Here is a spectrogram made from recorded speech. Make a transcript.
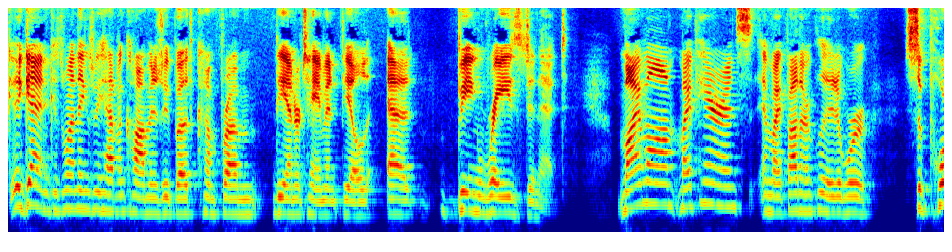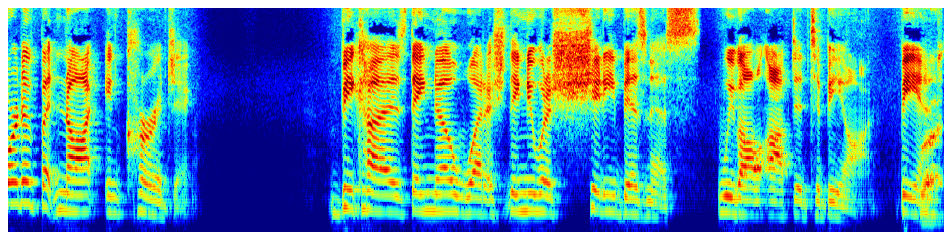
again because one of the things we have in common is we both come from the entertainment field, as uh, being raised in it. My mom, my parents, and my father included were supportive but not encouraging because they know what a they knew what a shitty business we've all opted to be on be in. Right.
